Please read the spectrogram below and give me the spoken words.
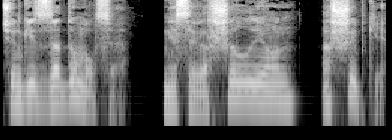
Чингис задумался, не совершил ли он ошибки.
